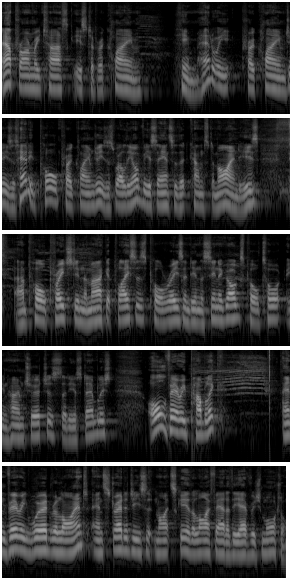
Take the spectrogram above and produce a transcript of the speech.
Our primary task is to proclaim Him. How do we proclaim Jesus? How did Paul proclaim Jesus? Well, the obvious answer that comes to mind is uh, Paul preached in the marketplaces, Paul reasoned in the synagogues, Paul taught in home churches that he established. All very public and very word reliant, and strategies that might scare the life out of the average mortal.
